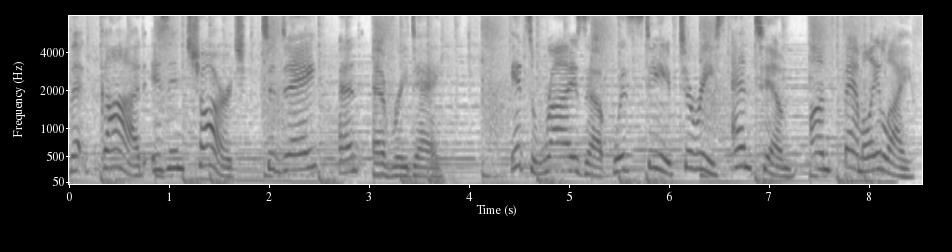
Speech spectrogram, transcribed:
that God is in charge today and every day. It's Rise Up with Steve, Terese, and Tim on Family Life.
